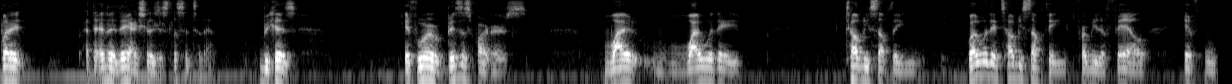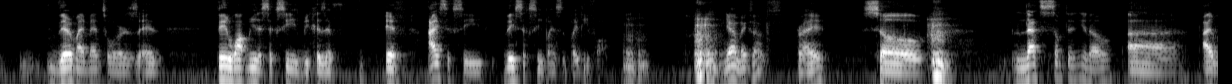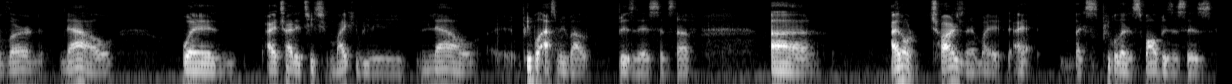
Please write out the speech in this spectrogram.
but it, at the end of the day i should have just listened to them because if we were business partners, why why would they tell me something? Why would they tell me something for me to fail if they're my mentors and they want me to succeed? Because if if I succeed, they succeed by by default, yeah, makes sense. right? So that's something you know uh, I've learned now when I try to teach my community now, people ask me about business and stuff. Uh, I don't charge them. I, I like people that are in small businesses.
